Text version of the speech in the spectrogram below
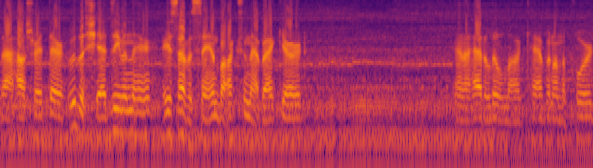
that house right there. Ooh, the shed's even there. I used to have a sandbox in that backyard. And I had a little log cabin on the porch.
